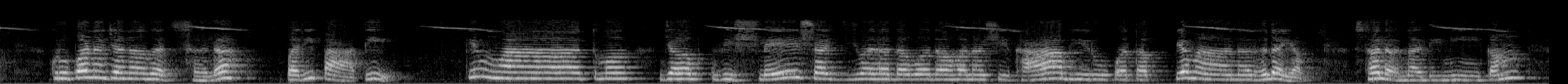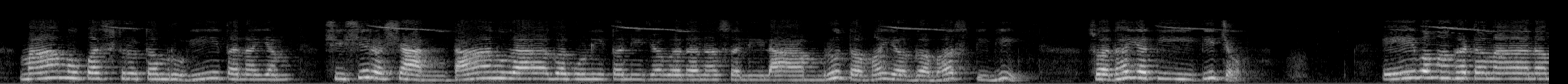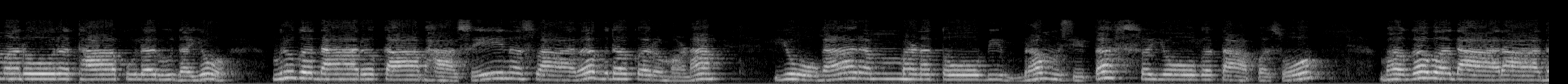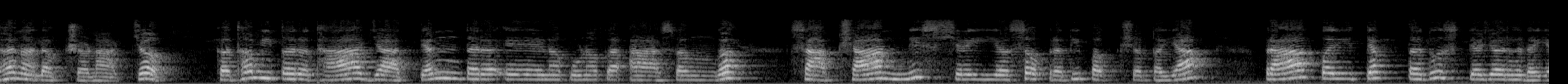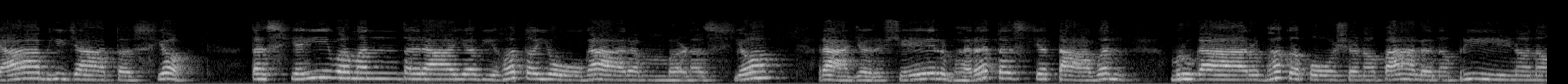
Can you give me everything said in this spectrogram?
कृपणजनवत्सल परिपाति। किं वात्म विश्लेषज्वरदवदहनशिखाभिरुपतप्यमान स्थलनलिनीकम् मामुपसृतमृगीतनयम् शिशिरशान्तानुरागगुणितनिजवदनसलिलामृतमय गभस्तिभिः स्वधयतीति च। एवमघटमानमरोरथाकुलहृदयो मृगदारकाभासेन स्वारब्धकर्मणा योगारम्भणतो बिभ्रंशितः स योगतापसो भगवदाराधनलक्षणाच्च कथमितरथा जात्यन्तर एण कुणक आसङ्ग साक्षान्निःश्रेयसप्रतिपक्षतया प्राक्परित्यक्तदुस्त्यजहृदयाभिजातस्य तस्यैवमन्तराय विहतयोगारम्भणस्य। राजर्षेर्भरतस्य तावन् मृगार्भकपोषणपालनप्रीणन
